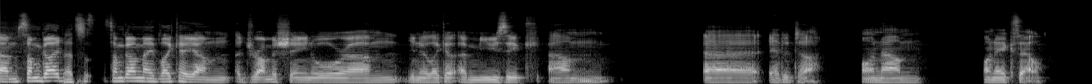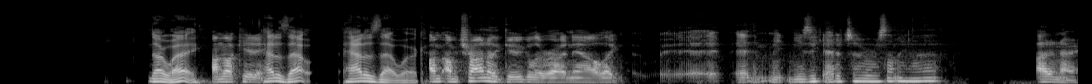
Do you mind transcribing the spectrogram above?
um some guy That's- some guy made like a um a drum machine or um you know like a, a music um uh editor on um on Excel. no way. I'm not kidding. How does that? How does that work? I'm I'm trying to Google it right now, like uh, uh, music editor or something like that. I don't know.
